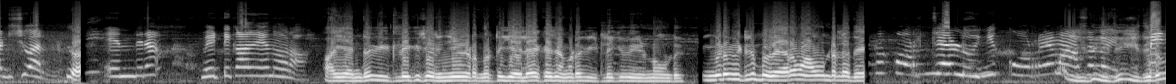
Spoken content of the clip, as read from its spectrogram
അടിച്ചു പറഞ്ഞു എന്തിനാ? എന്റെ വീട്ടിലേക്ക് ചെരിഞ്ഞ് കിടന്നിട്ട് ഇലയൊക്കെ ഞങ്ങളുടെ വീട്ടിലേക്ക് വീണോണ്ട് നിങ്ങളുടെ വീട്ടിൽ വേറെ മാവുണ്ടല്ലോ അതെ ഇത്. ഇതിലും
